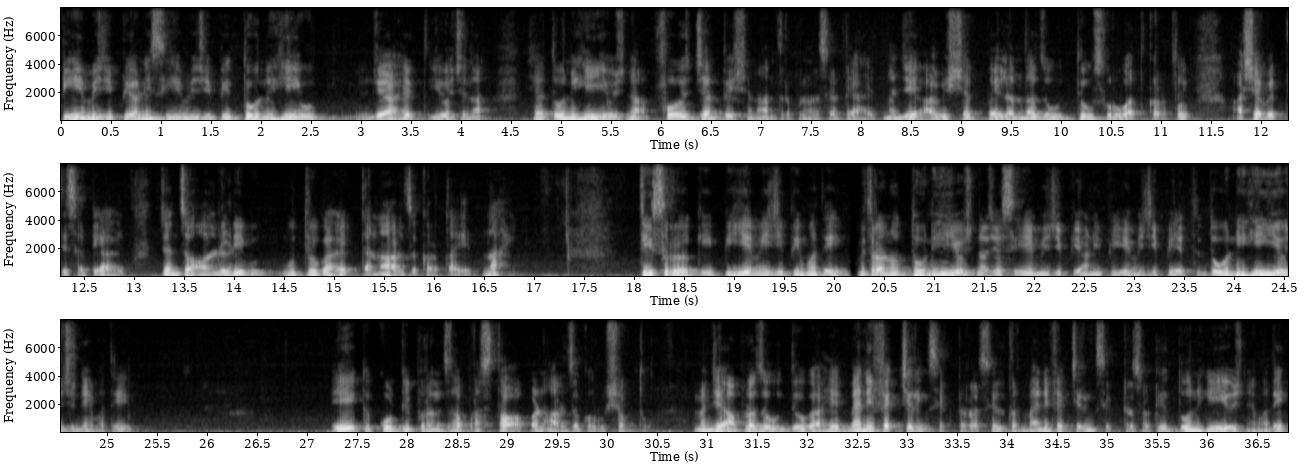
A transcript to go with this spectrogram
P M A G P आणि C M A G P दोन्ही जे आहेत योजना ह्या दोन्ही योजना फर्स्ट जनरेशन आंतरप्रिनरसाठी आहेत. म्हणजे आयुष्यात पहिल्यांदा जो उद्योग सुरुवात करतो आहे अशा व्यक्तीसाठी आहेत. ज्यांचा ऑलरेडी उद्योग आहे त्यांना अर्ज करता येत नाही. तिसरं की पी एम ई जी पीमध्ये मित्रांनो दोन्ही योजना ज्या C M E G P आणि P M E G P आहेत दोन्ही योजनेमध्ये एक कोटीपर्यंतचा प्रस्ताव आपण अर्ज करू शकतो. म्हणजे आपला जो उद्योग आहे मॅन्युफॅक्चरिंग सेक्टर असेल तर मॅन्युफॅक्चरिंग सेक्टरसाठी दोन्ही योजनेमध्ये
